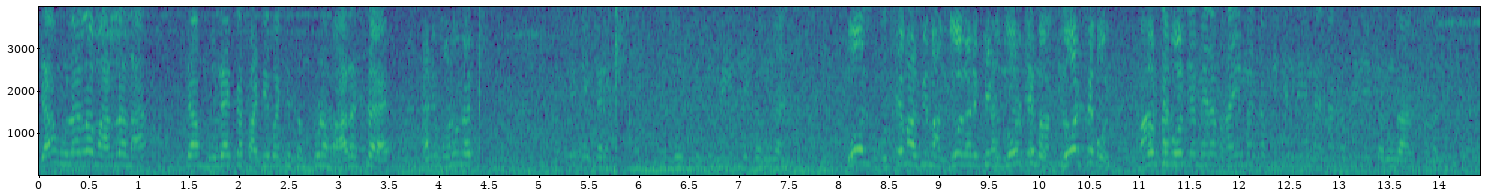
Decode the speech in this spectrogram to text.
ज्या मुलाला मारलं ना त्या मुलाच्या पाठीपाशी संपूर्ण महाराष्ट्र आहे. आणि म्हणूनच बोल उससे माफी मांग. दो लड़के जोर से बोल जोर से बोल. जोर से बोल मेरा भाई मैं कभी जिंदगी में ऐसा कभी नहीं करूंगा आज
